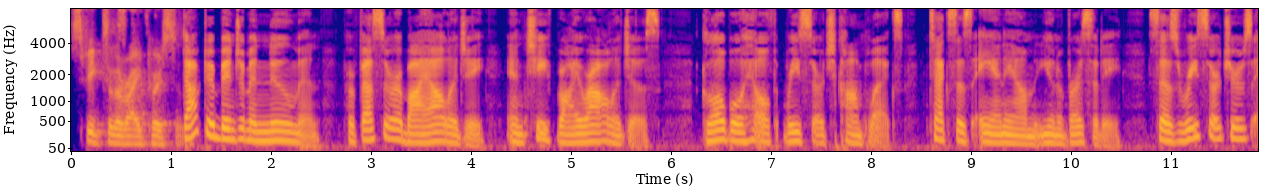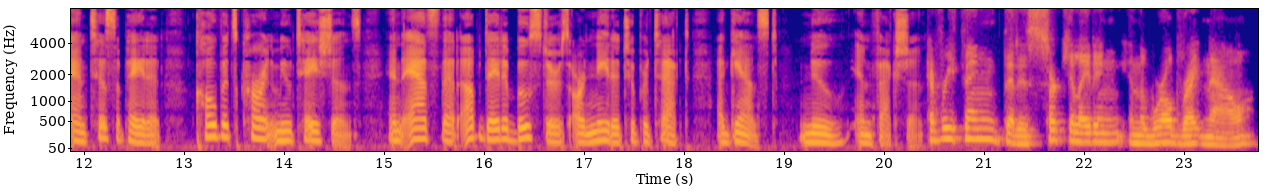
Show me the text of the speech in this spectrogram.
speak to the right person. Dr. Benjamin Neuman, professor of biology and chief virologist, Global Health Research Complex, Texas A&M University, says researchers anticipated COVID's current mutations and adds that updated boosters are needed to protect against new infection. Everything that is circulating in the world right now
